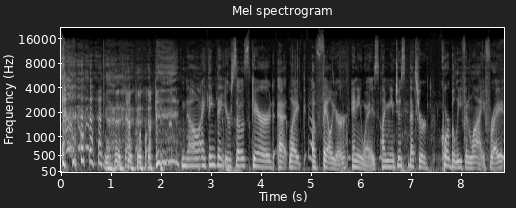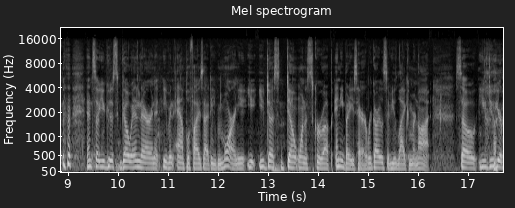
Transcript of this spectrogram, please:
No, I think that you're so scared at like of failure anyways. I mean, just that's your core belief in life, right? and so you just go in there and it even amplifies that even more. And you, you, you just don't want to screw up anybody's hair, regardless if you like them or not. So you do your,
